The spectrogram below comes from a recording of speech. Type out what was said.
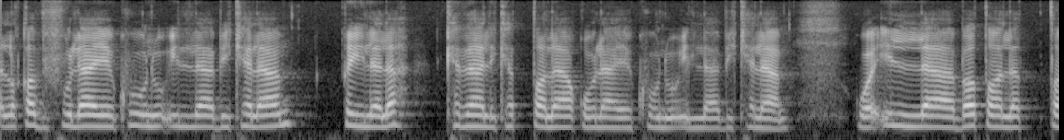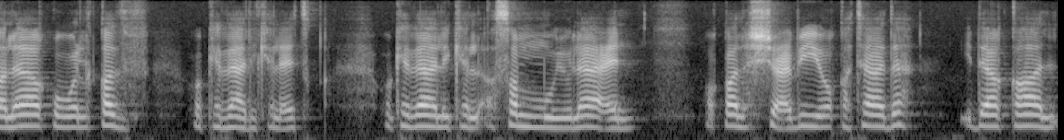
القذف لا يكون إلا بكلام قيل له كذلك الطلاق لا يكون إلا بكلام وإلا بطل الطلاق والقذف وكذلك العتق وكذلك الأصم يلاعن. وقال الشعبي وقتاده إذا قال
